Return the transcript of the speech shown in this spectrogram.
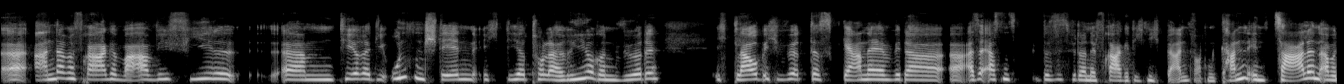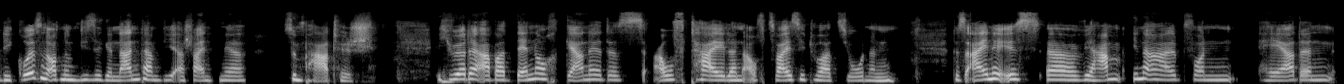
äh, andere Frage war, wie viel ähm, Tiere, die unten stehen, ich hier tolerieren würde. Ich glaube, ich würde das gerne wieder, äh, also erstens, das ist wieder eine Frage, die ich nicht beantworten kann in Zahlen, aber die Größenordnung, die Sie genannt haben, die erscheint mir sympathisch. Ich würde aber dennoch gerne das aufteilen auf zwei Situationen. Das eine ist, äh, wir haben innerhalb von Herden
